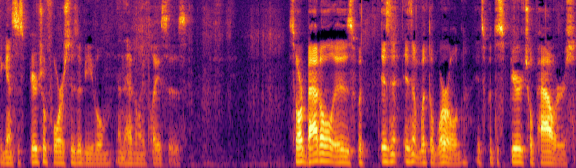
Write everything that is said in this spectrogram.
against the spiritual forces of evil in the heavenly places. So our battle is with isn't isn't with the world; it's with the spiritual powers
